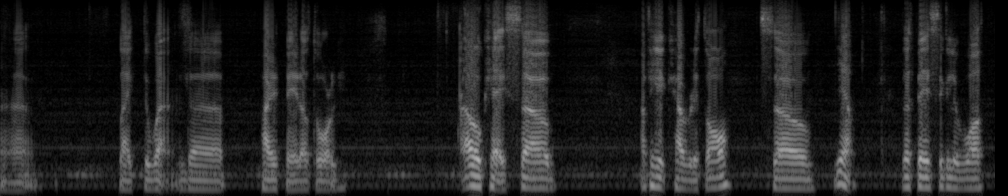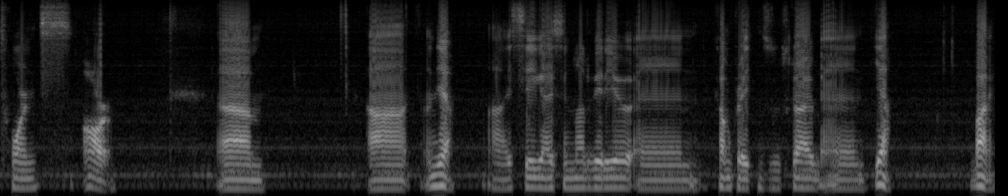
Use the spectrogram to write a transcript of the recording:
uh, like the the piratebay.org. Okay, so I think I covered it all. So yeah, that's basically what torrents are. Um, uh, and yeah, I see you guys in another video, and come rate and subscribe, and yeah, bye.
